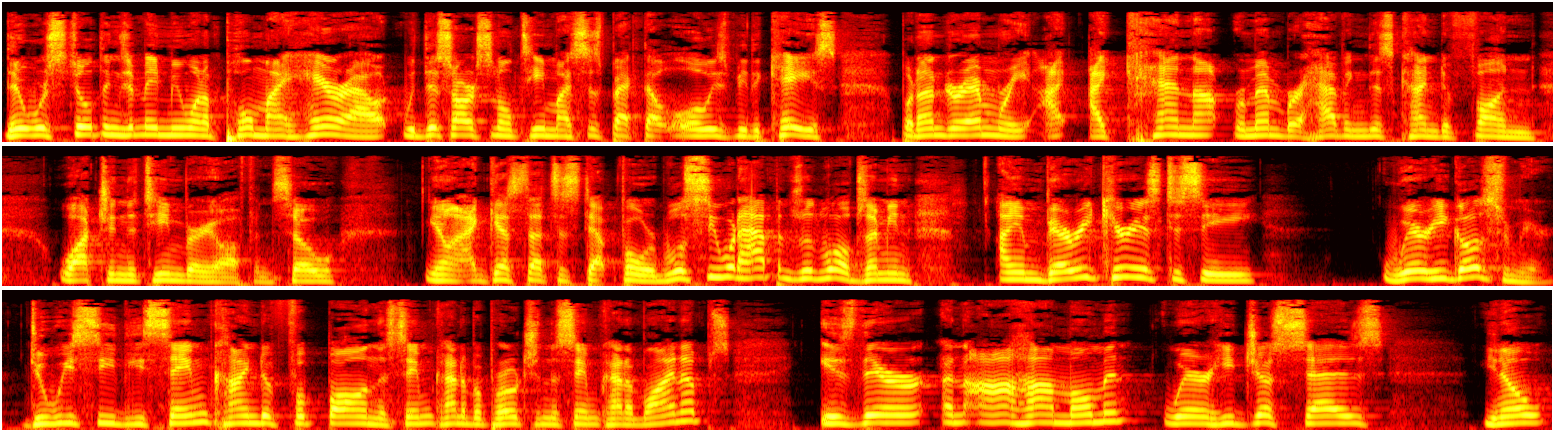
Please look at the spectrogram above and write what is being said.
there were still things that made me want to pull my hair out. With this Arsenal team, I suspect that will always be the case. But under Emery, I, I cannot remember having this kind of fun watching the team very often. So, you know, I guess that's a step forward. We'll see what happens with Wolves. I mean, I am very curious to see where he goes from here. Do we see the same kind of football and the same kind of approach and the same kind of lineups? Is there an aha moment where he just says, you know,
